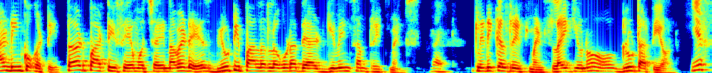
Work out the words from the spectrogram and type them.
and ఇంకొకటి థర్డ్ పార్టీస్ ఏమొచ్చాయి? నవే డేస్ బ్యూటీ పార్లర్లో కూడా they are giving some treatments right clinical treatments like you know glutathione yes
